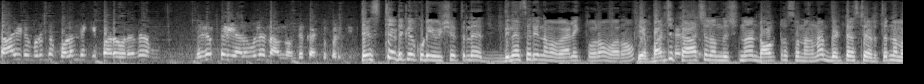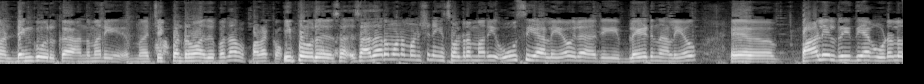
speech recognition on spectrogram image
தாயிடமிருந்து குழந்தைக்கு பரவுறத மிகப்பெரிய அளவுல நாங்க வந்து கட்டுப்படுத்தி டெஸ்ட் எடுக்கக்கூடிய விஷயத்துல தினசரி நம்ம வேலைக்கு போறோம் வரோம். எப்பாச்சும் காய்ச்சல் வந்துச்சுன்னா டாக்டர் சொன்னாங்கன்னா பிளட் டெஸ்ட் எடுத்து நம்ம டெங்கு இருக்கா அந்த மாதிரி செக் பண்றோம். அது இப்பதான் பழக்கம். இப்போ ஒரு சாதாரணமான மனுஷன் நீங்க சொல்ற மாதிரி ஊசியாலேயோ இல்ல பிளேடுனாலேயோ பாலியல் ரீதியாக உடல்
